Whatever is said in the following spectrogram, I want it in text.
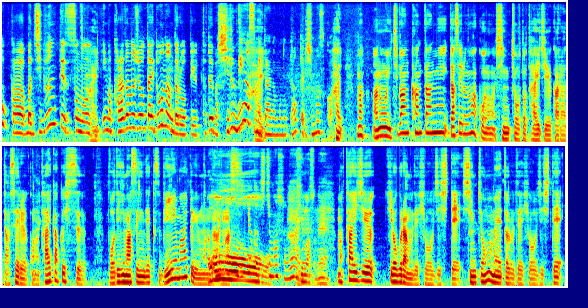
どうか、まあ自分ってその、はい今体の状態どうなんだろうっていう例えば知る目安みたいなものってあったりしますか？はい、まああの一番簡単に出せるのはこの身長と体重から出せるこの体格指数ボディマスインデックス BMI というものがあります。よく聞きますね。聞きますねまあ、体重キログラムで表示して身長もメートルで表示して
